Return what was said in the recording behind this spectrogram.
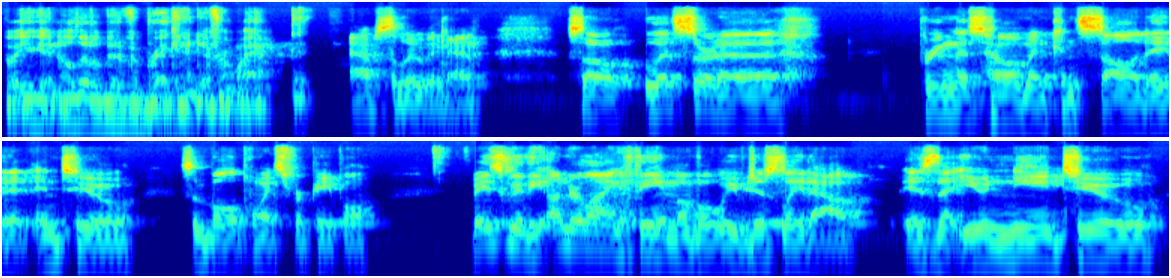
but you're getting a little bit of a break in a different way. Absolutely, man. So let's sort of bring this home and consolidate it into some bullet points for people. Basically, the underlying theme of what we've just laid out is that you need to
